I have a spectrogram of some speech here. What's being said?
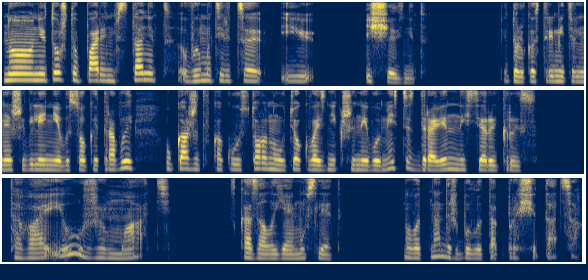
но не то, что парень встанет, выматерится и исчезнет. И только стремительное шевеление высокой травы укажет, в какую сторону утек возникший на его месте здоровенный серый крыс. «Твою же мать!» — сказала я ему вслед. Но вот надо ж было так просчитаться.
